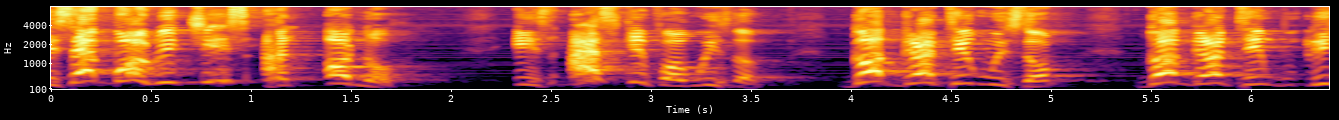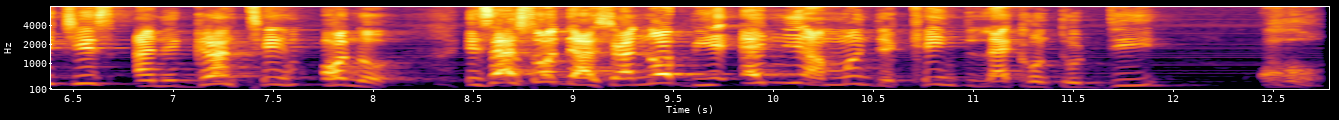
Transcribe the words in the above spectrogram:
He said, Both riches and honor. is asking for wisdom. God grant him wisdom, God grant him riches, and he grant him honor. He said, So there shall not be any among the king like unto thee, all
